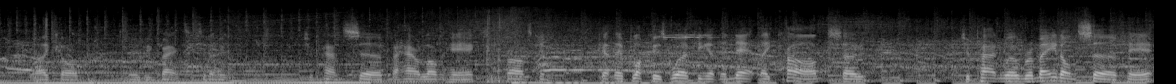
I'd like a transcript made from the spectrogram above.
The icon moving back to today. Japan serve for how long here? France can get their blockers working at the net, they can't, so Japan will remain on serve here.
